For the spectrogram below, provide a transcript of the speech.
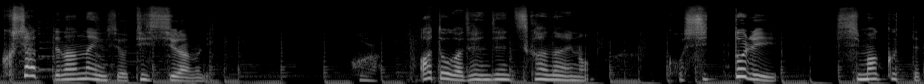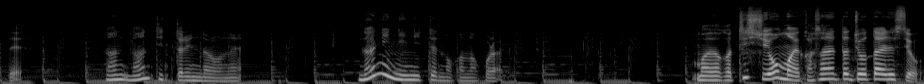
くしゃってなんないんですよティッシュなのに。ほら跡が全然つかないの。こうしっとりしまくってて。なんなんて言ったらいいんだろうね。何に似てんのかなこれ。まあだからティッシュ4枚重ねた状態ですよ。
